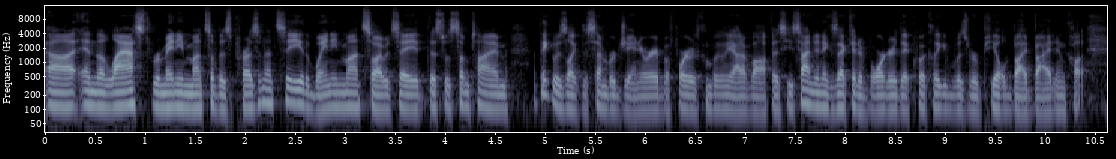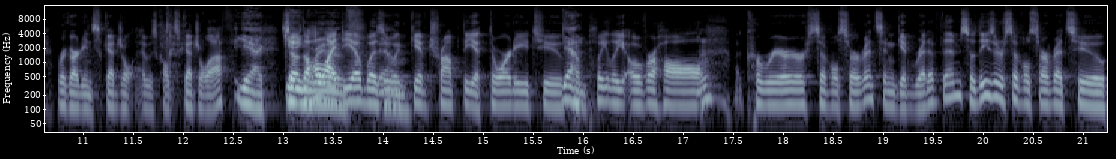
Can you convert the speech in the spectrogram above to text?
uh, in the last remaining months of his presidency, the waning months. So I would say this was sometime, I think it was like December, January, before he was completely out of office. He signed an executive order that quickly was repealed by Biden call, regarding schedule. It was called Schedule F. Yeah, So the whole idea was it would give Trump the authority to Yeah. Mm-hmm. completely overhaul career civil servants and get rid of them. So these are civil servants who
